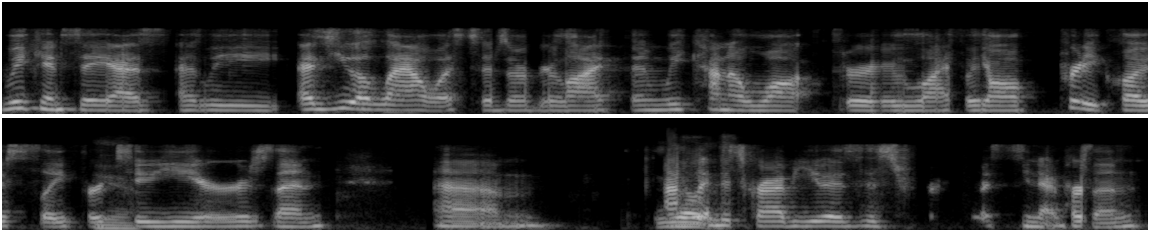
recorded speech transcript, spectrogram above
we can see as as we as you allow us to observe your life, and we kind of walk through life with y'all pretty closely for yeah. two years, and um, I wouldn't describe you as this you know person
